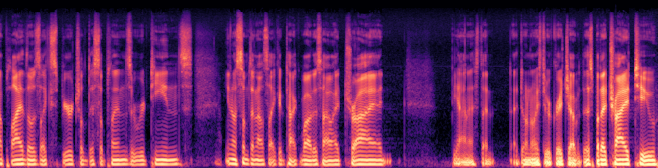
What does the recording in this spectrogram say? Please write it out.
apply those like spiritual disciplines or routines. You know, something else I could talk about is how I try. I'd be honest, I I don't always do a great job at this, but I try to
